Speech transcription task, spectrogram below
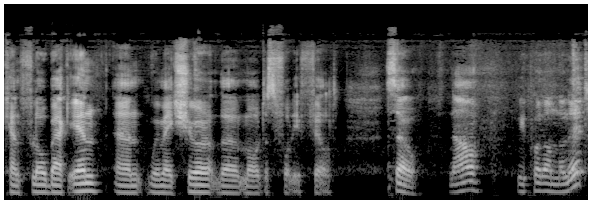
can flow back in and we make sure the mold is fully filled. So now we put on the lid.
